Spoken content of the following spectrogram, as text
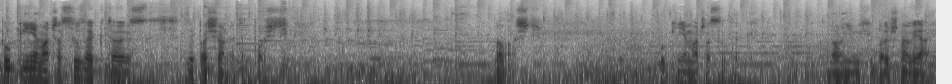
Póki nie ma czasówek, to jest wypasiony ten pościg. No właśnie. Póki nie ma czasówek. Ale oni mi chyba już nawiali.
